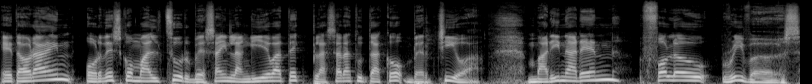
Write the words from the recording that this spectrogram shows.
Eta orain, ordezko maltzur bezain langile batek plazaratutako bertsioa. Marinaren Follow Rivers.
